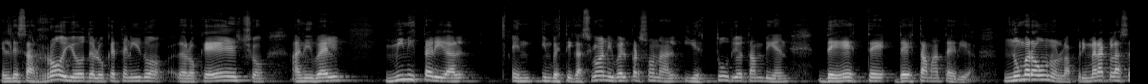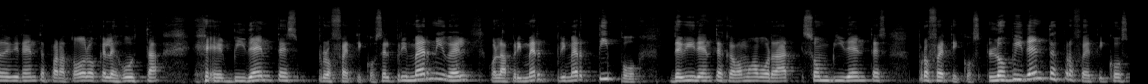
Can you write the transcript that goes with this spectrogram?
el desarrollo de lo que he tenido, de lo que he hecho a nivel ministerial en investigación a nivel personal y estudio también de, este, de esta materia. Número uno, la primera clase de videntes para todos los que les gusta, eh, videntes proféticos. El primer nivel o la primer, primer tipo de videntes que vamos a abordar son videntes proféticos. Los videntes proféticos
